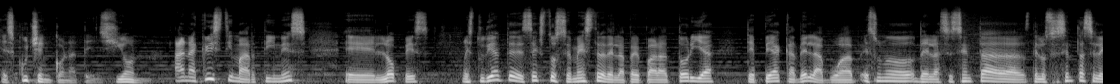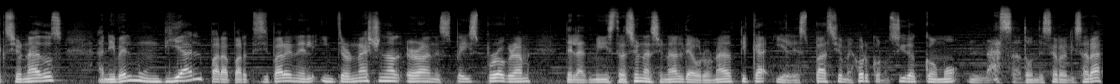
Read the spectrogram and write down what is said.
escuchen con atención. Ana Cristi Martínez eh, López, estudiante de sexto semestre de la preparatoria Tepeaca de la UAB, es uno de, las 60, de los 60 seleccionados a nivel mundial para participar en el International Air and Space Program de la Administración Nacional de Aeronáutica y el Espacio, mejor conocido como NASA, donde se realizará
